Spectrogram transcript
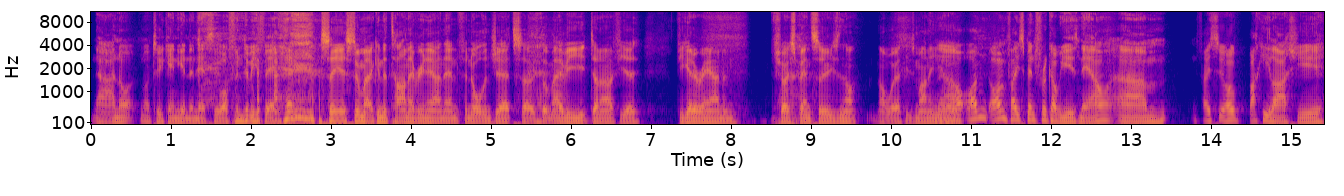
nah, not not too keen to get in the nets too often. To be fair, I see you're still making a ton every now and then for Northern Jets. So I thought maybe don't know if you if you get around and show Spencer he's not not worth his money. no, or- I'm I'm faced Spence for a couple of years now. Um, faced oh, Bucky last year.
